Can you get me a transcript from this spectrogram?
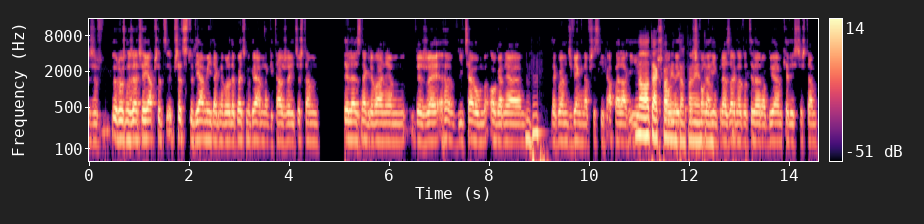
że różne rzeczy, ja przed, przed studiami tak naprawdę powiedzmy grałem na gitarze i coś tam tyle z nagrywaniem, wiesz, że w liceum ogarniałem, Mhm. tak powiem, dźwięk na wszystkich apelach i no tak, szkolnych, pamiętam, szkolnych pamiętam. imprezach, no to tyle robiłem, kiedyś coś tam,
